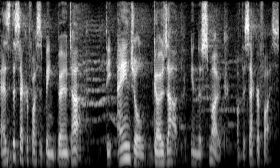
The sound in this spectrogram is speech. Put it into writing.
as the sacrifice is being burnt up, the angel goes up in the smoke of the sacrifice.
